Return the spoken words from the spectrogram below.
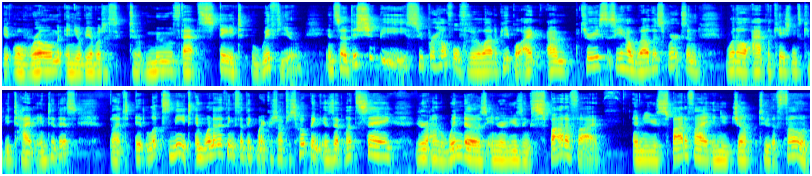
it will roam and you'll be able to, to move that state with you. And so this should be super helpful for a lot of people. I, I'm curious to see how well this works and what all applications can be tied into this, but it looks neat. And one of the things I think Microsoft is hoping is that let's say you're on Windows and you're using Spotify and you use Spotify and you jump to the phone,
